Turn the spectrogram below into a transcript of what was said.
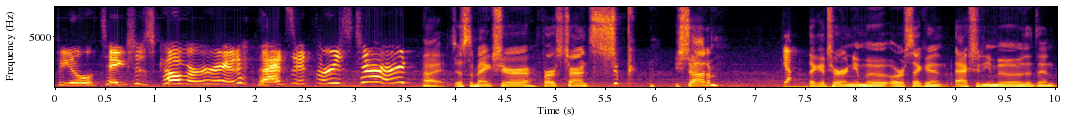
Beetle takes his cover, and that's it for his turn. All right, just to make sure. First turn, shook, you shot him. Yeah. Second turn, you move, or second action, you move, and then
